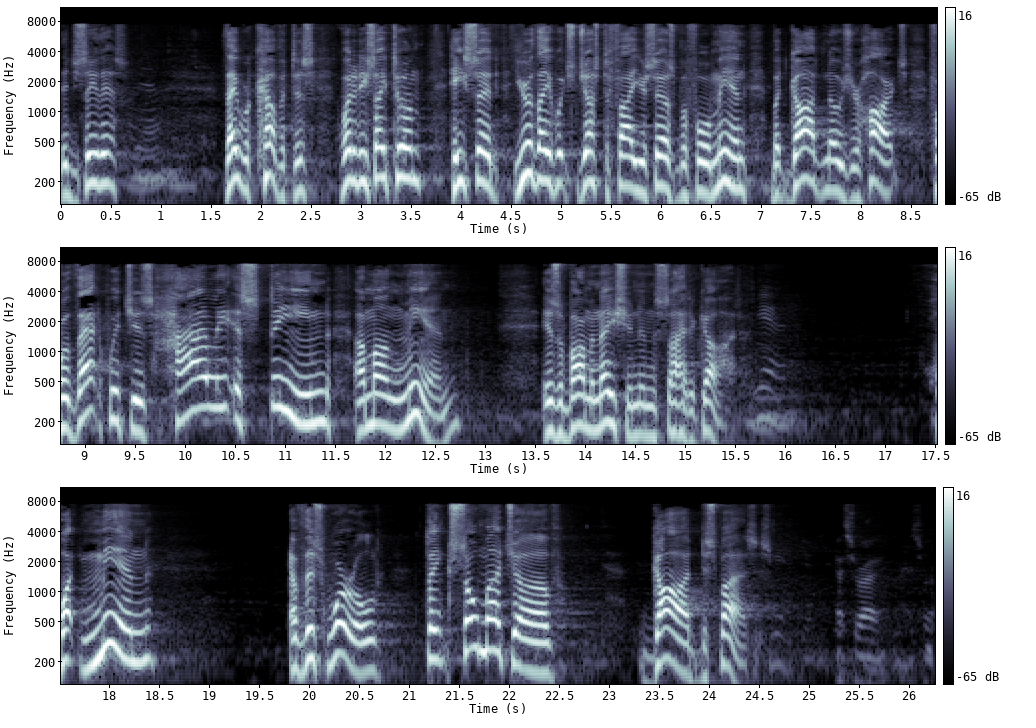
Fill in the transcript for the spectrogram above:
Did you see this? They were covetous. What did he say to them? He said, You're they which justify yourselves before men, but God knows your hearts. For that which is highly esteemed among men is abomination in the sight of God. what men of this world think so much of, God despises. That's right. That's right.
